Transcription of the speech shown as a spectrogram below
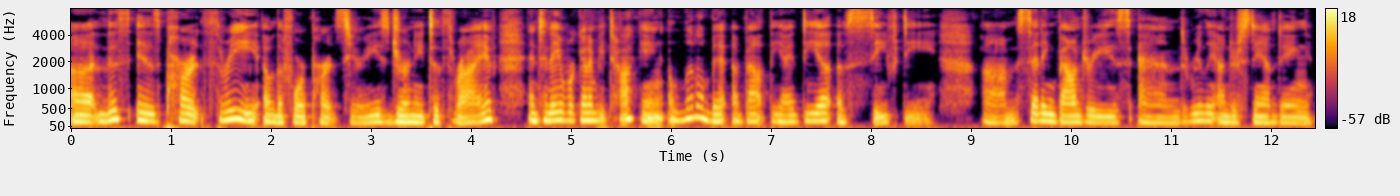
Uh, this is part three of the four part series, Journey to Thrive. And today we're going to be talking a little bit about the idea of safety, um, setting boundaries, and really understanding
